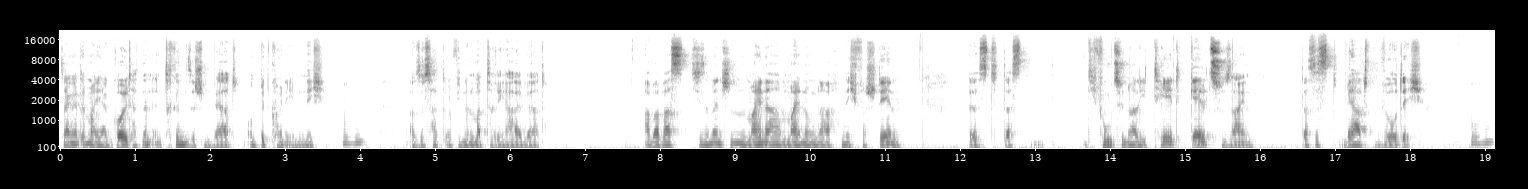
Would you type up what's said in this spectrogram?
sagen halt immer, ja, Gold hat einen intrinsischen Wert und Bitcoin eben nicht. Mhm. Also es hat irgendwie einen Materialwert. Aber was diese Menschen meiner Meinung nach nicht verstehen, ist, dass die Funktionalität, Geld zu sein, das ist wertwürdig. Mhm.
